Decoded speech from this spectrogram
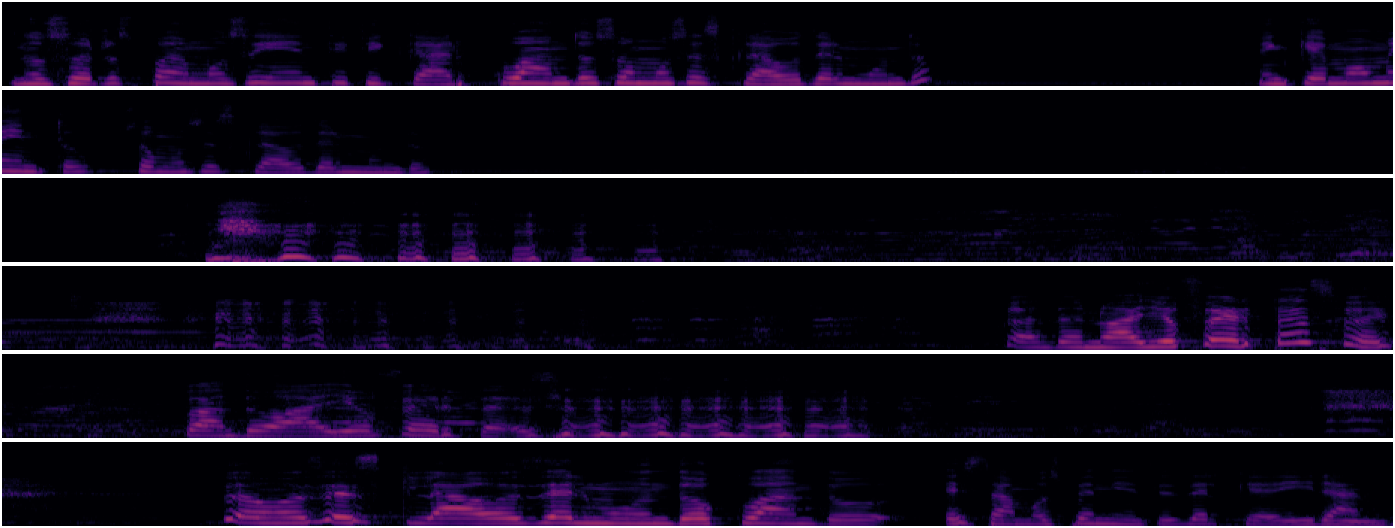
¿Nosotros podemos identificar cuándo somos esclavos del mundo? ¿En qué momento somos esclavos del mundo? Cuando no hay ofertas, fue cuando hay ofertas. Somos esclavos del mundo cuando estamos pendientes del que dirán.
